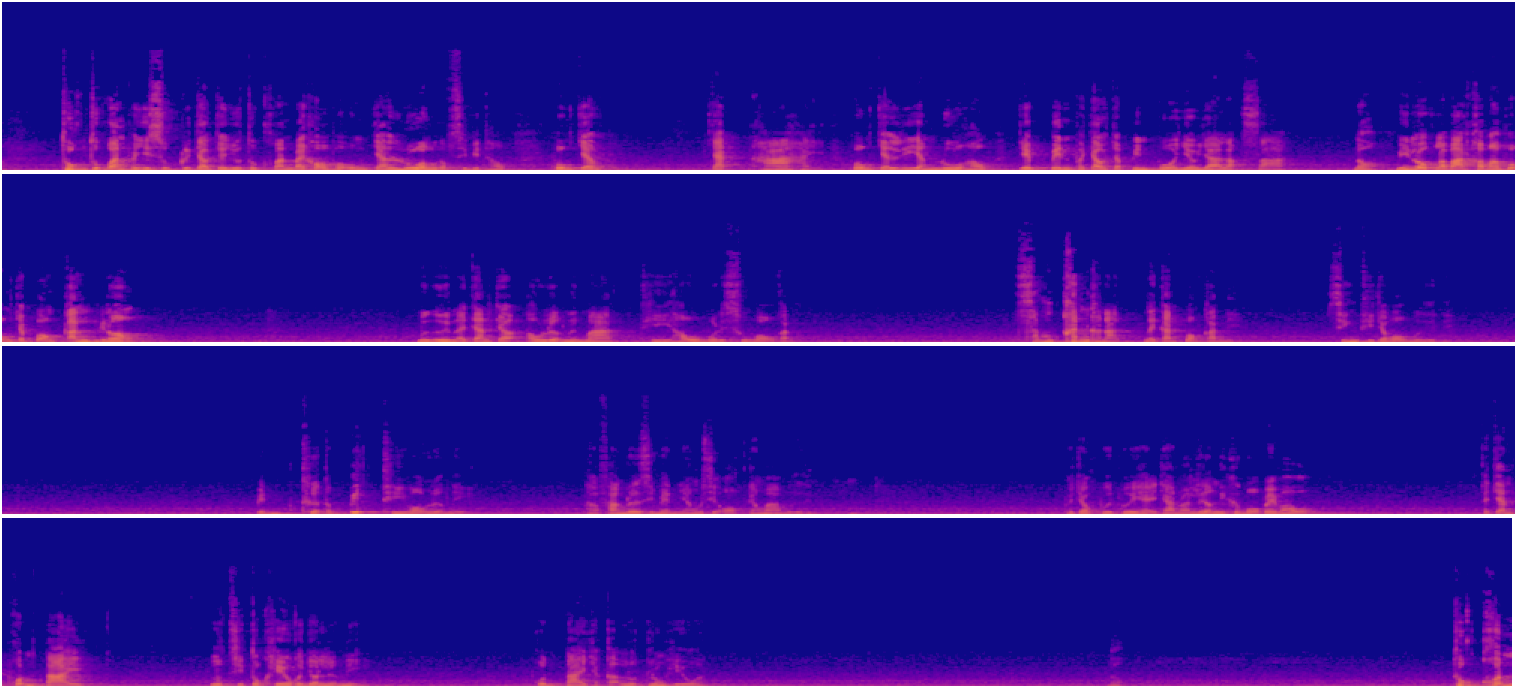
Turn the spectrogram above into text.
ทุกๆวันพระเยซูคริสต์เจ้าจะอยู่ทุกวันหมายความว่าพระองค์จะรวมกับชีวิตเฮาพระองค์จะจัดหาให้พระองค์จะเลี้ยงดูเฮาเจ็บเป็นพระเจ้าจะปิ่นปัวเยียวยารักษาเนาะมีโรคระบาดเข้ามาพระองค์จะป้องกันพี่น้องมืออื่นอาจารย์จะเอาเรื่องหนึ่งมาที่เฮาบ่ได้สู้เว้ากันสำคัญขนาดในการป้องกันนี่สิ่งที่จะเว่ามืออื่นนี่เป็นเถื่อตะปิดที่ว่าเรื่องนี้ ถ้าฟังเรื่องซีเมนต์ยังไม่สิออกยังมามืออื่น พระเจ้าเปิดเผยให้อาจารย์ว่าเรื่องนี้คือโบไปเว่าอาจารย์พ้นตายหลุดสิตุกเหวก็ย้อนเรื่องนี้พ้นตายจากกะหลุดลงเหวทุกคน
